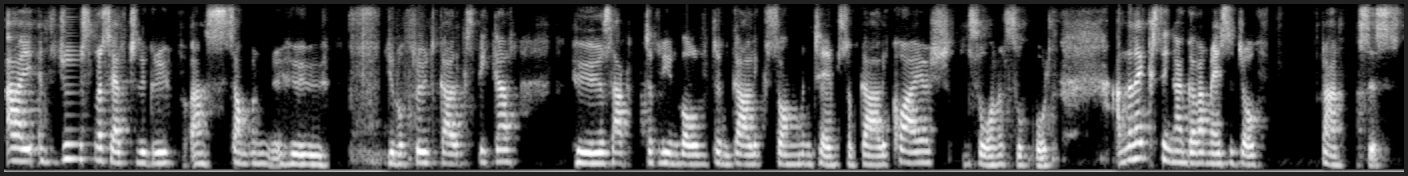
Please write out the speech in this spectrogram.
I introduced myself to the group as someone who, you know, fluent Gaelic speaker, who is actively involved in Gaelic song in terms of Gaelic choirs and so on and so forth. And the next thing I got a message of Frances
